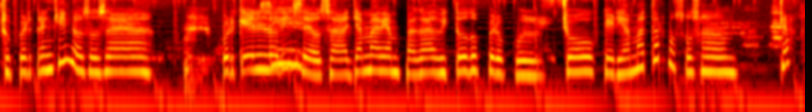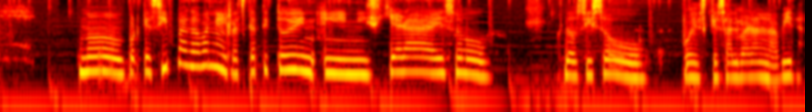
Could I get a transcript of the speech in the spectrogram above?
súper tranquilos o sea porque él lo dice, o sea, ya me habían pagado y todo, pero pues yo quería matarlos, o sea, ya. No, porque sí pagaban el rescate y todo y, ni siquiera eso los hizo pues que salvaran la vida.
